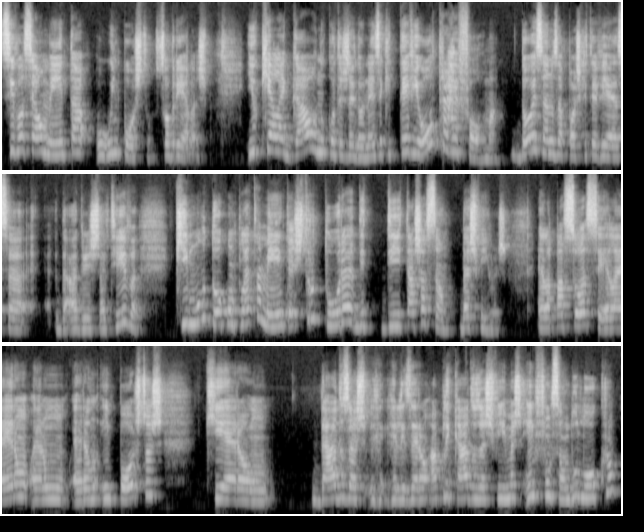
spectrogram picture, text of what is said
se você aumenta o imposto sobre elas. E o que é legal no contexto da Indonésia é que teve outra reforma, dois anos após que teve essa administrativa, que mudou completamente a estrutura de, de taxação das firmas. Ela passou a ser, ela eram, eram, eram impostos que eram dados, às, eles eram aplicados às firmas em função do lucro,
